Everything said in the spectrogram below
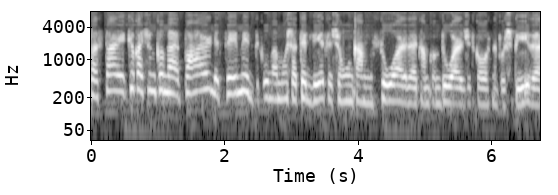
pastaj kjo ka qenë kënga e parë, le të themi, diku nga mosha 8 vjeç që un kam mësuar dhe kam kënduar gjithkohës nëpër shtëpi dhe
